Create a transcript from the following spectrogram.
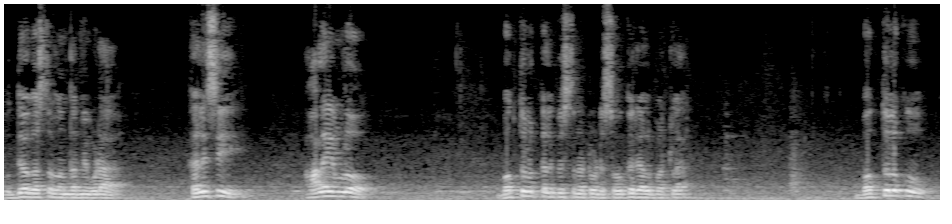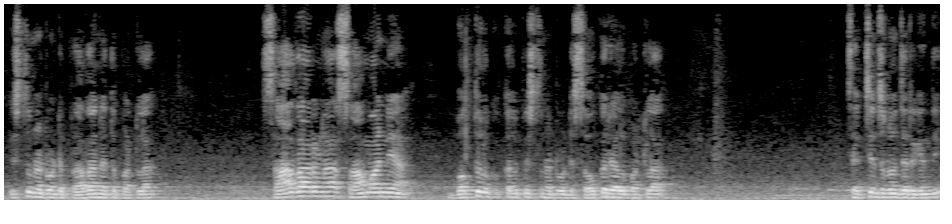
ఉద్యోగస్తులందరినీ కూడా కలిసి ఆలయంలో భక్తులకు కల్పిస్తున్నటువంటి సౌకర్యాల పట్ల భక్తులకు ఇస్తున్నటువంటి ప్రాధాన్యత పట్ల సాధారణ సామాన్య భక్తులకు కల్పిస్తున్నటువంటి సౌకర్యాల పట్ల చర్చించడం జరిగింది.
